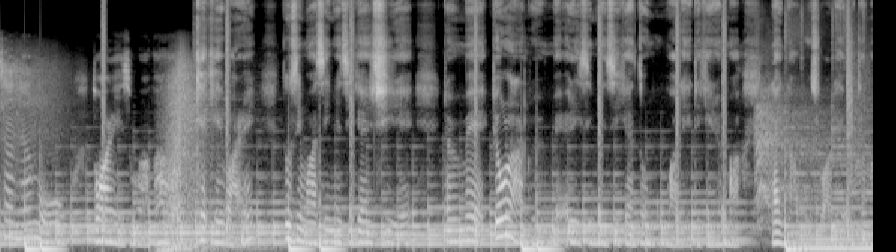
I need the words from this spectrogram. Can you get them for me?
ဆန်နန်းကိုသွားတယ်ဆိုတာကခက်ခဲပါတယ်သူစီမှာစီမင်းစည်းကမ်းရှိတယ်ဒါပေမဲ့ပြောတာလွယ်ပဲအဲ့ဒီစီမင်းစည်းကမ်းသုံးခုပါလေတကယ်တမ်းမှာလိုက်နာဖို့ဆိုတာလည်းအထက်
